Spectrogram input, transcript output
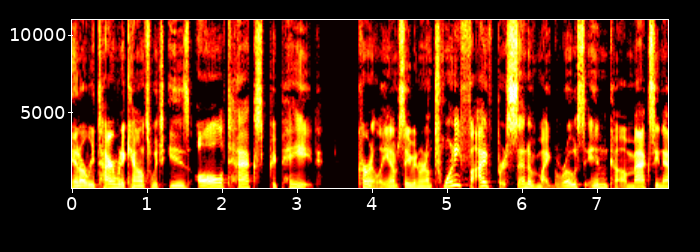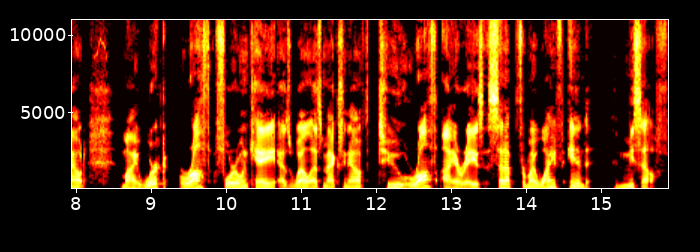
In our retirement accounts, which is all tax prepaid. Currently, I'm saving around 25% of my gross income, maxing out my work Roth 401k, as well as maxing out two Roth IRAs set up for my wife and myself.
